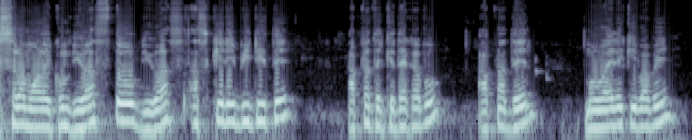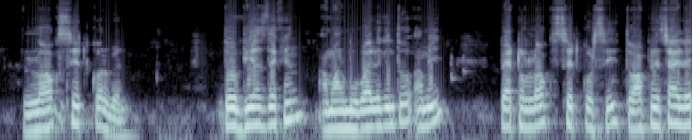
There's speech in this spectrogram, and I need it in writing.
আসসালামু আলাইকুম ভিউয়ার্স। তো ভিউয়ার্স, আজকের এই ভিডিওতে আপনাদেরকে দেখাবো আপনাদের মোবাইলে কীভাবে লক সেট করবেন। তো ভিউয়ার্স, দেখেন, আমার মোবাইলে কিন্তু আমি পেট্রোল লক সেট করছি। তো আপনি চাইলে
